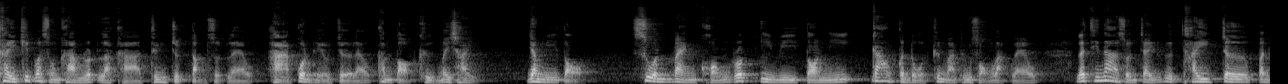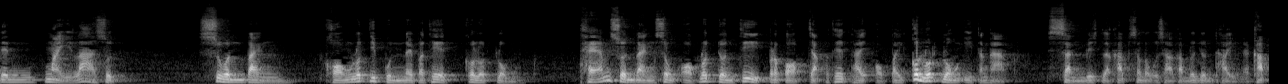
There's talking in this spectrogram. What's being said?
ใครคิดว่าสงครามลดราคาถึงจุดต่ำสุดแล้ว หาก้นเหวเจอแล้วคำตอบคือไม่ใช่ ยังมีต่อ ส่วนแบ่งของรถ EV ตอนนี้ก้าวกระโดดขึ้นมาถึง 2 หลักแล้ว และที่น่าสนใจก็คือไทยเจอประเด็นใหม่ล่าสุด ส่วนแบ่งของรถญี่ปุ่นในประเทศก็ลดลง แถมส่วนแบ่งส่งออกรถยนต์ที่ประกอบจากประเทศไทยออกไปก็ลดลงอีกต่างหากซันบิชแหละครับสำหรับอุตสาหกรรมรถยนต์ไทยนะครับ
